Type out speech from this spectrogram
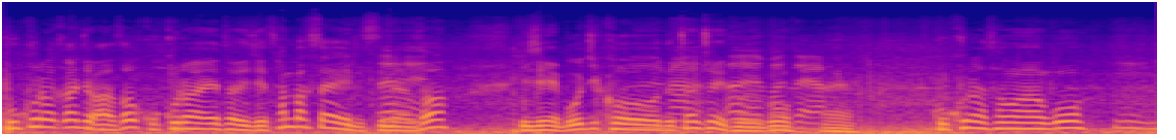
고쿠라까지 와서 고쿠라에서 이제 3박 4일 있으면서 이제 모지코도 네, 나- 천천히 네, 돌고 맞아요. 네. 고쿠라 성하고 음.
